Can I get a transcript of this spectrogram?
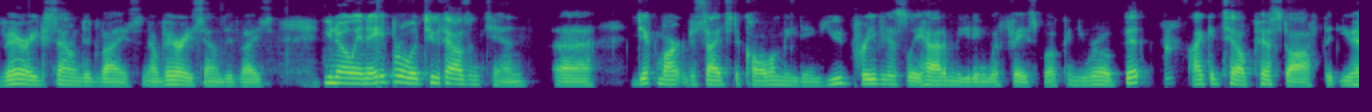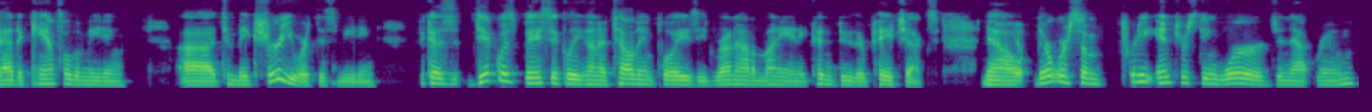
Very sound advice. Now, very sound advice. You know, in April of 2010, uh, Dick Martin decides to call a meeting. You'd previously had a meeting with Facebook, and you were a bit, I could tell, pissed off that you had to cancel the meeting uh, to make sure you were at this meeting because Dick was basically going to tell the employees he'd run out of money and he couldn't do their paychecks. Now, there were some pretty interesting words in that room.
